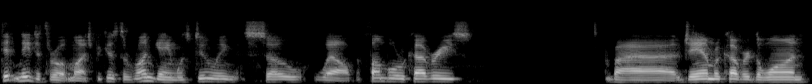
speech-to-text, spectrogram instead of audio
Didn't need to throw it much because the run game was doing so well. The fumble recoveries by Jam recovered the one.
